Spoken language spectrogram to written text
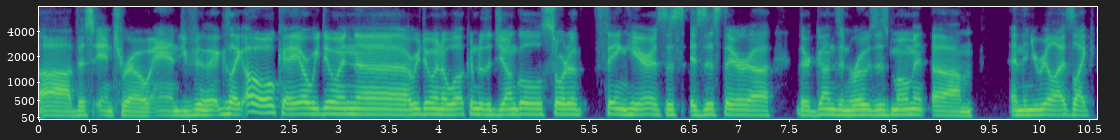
uh this intro and you feel like, like oh okay are we doing uh are we doing a welcome to the jungle sort of thing here? Is this is this their uh their guns and roses moment? Um and then you realize like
